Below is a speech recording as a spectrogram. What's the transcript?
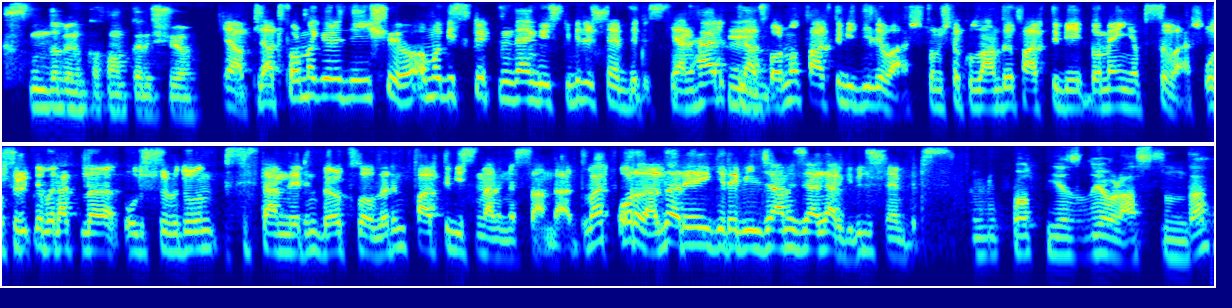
kısmında benim kafam karışıyor. Ya platforma göre değişiyor ama bir scripting language gibi düşünebiliriz. Yani her hmm. platformun farklı bir dili var. Sonuçta kullandığı farklı bir domain yapısı var. O sürükle bırakla oluşturduğun sistemlerin, workflow'ların farklı bir isimlendirme standardı var. Oralarda araya girebileceğimiz yerler gibi düşünebiliriz. Bir kod yazılıyor aslında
